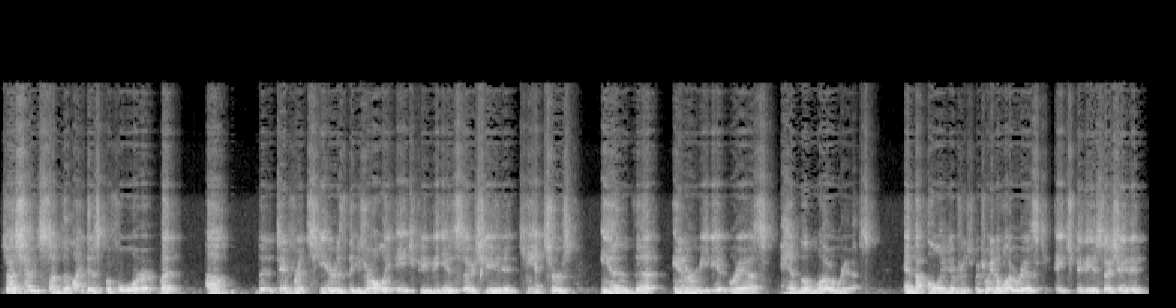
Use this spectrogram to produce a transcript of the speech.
So I showed something like this before, but um, the difference here is these are only HPV-associated cancers in the intermediate risk and the low risk. And the only difference between a low-risk HPV-associated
